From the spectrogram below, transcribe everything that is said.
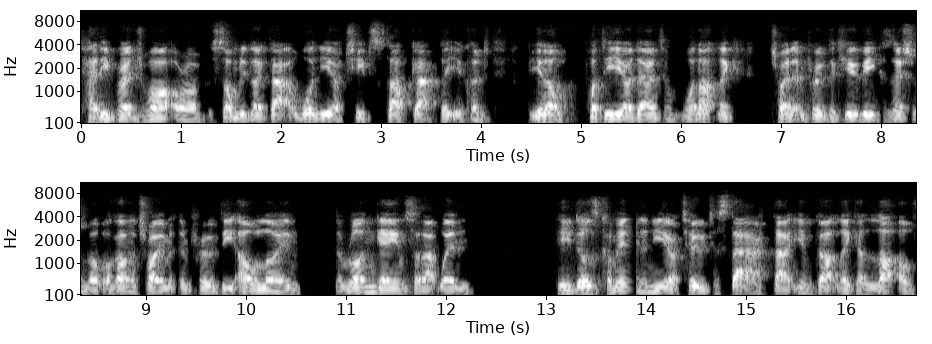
Teddy Bridgewater or somebody like that, a one year cheap stopgap that you could, you know, put the year down to. We're not like trying to improve the QB position, but we're going to try and improve the O line the run game so that when he does come in in year two to start, that you've got like a lot of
